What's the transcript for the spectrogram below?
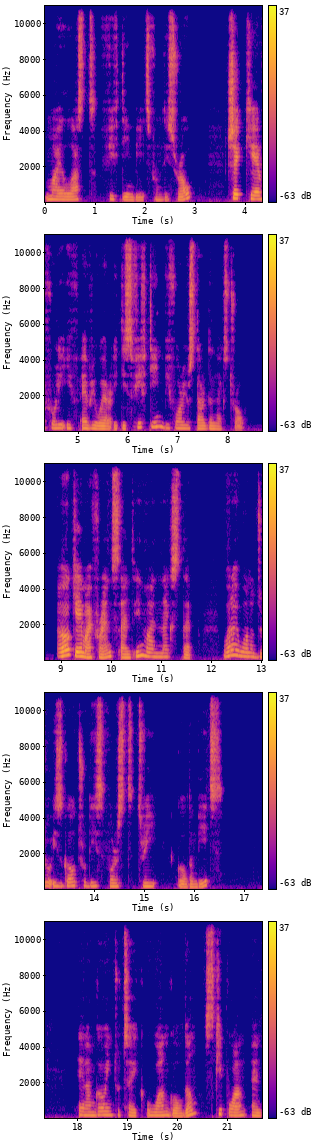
my last 15 beads from this row. Check carefully if everywhere it is 15 before you start the next row. Okay, my friends, and in my next step, what I want to do is go through these first three golden beads. And I'm going to take one golden, skip one, and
